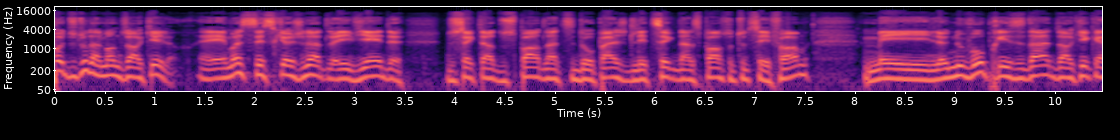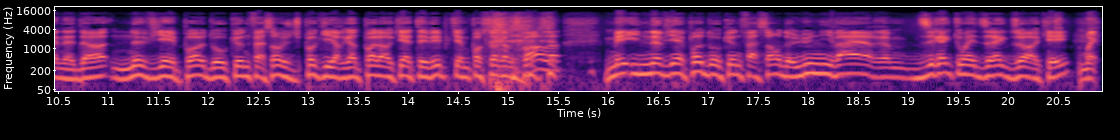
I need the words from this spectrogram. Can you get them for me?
pas du tout dans le monde du hockey, là. Et moi, c'est ce que je note. Là. Il vient de, du secteur du sport, de l'antidopage, de l'éthique dans le sport sous toutes ses formes. Mais le nouveau président d'Hockey Canada ne vient pas d'aucune façon. Je dis pas qu'il regarde pas le hockey à TV puis qu'il aime pas ça comme sport, là, mais il ne vient pas d'aucune façon de l'univers euh, direct ou indirect du hockey. Ouais.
